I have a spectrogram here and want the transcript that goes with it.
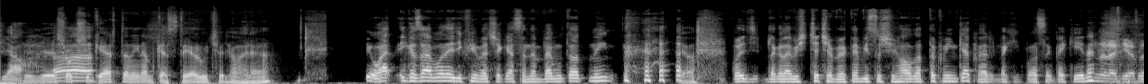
Ja. sok sikert, amíg nem kezdtél, úgyhogy hajrá. Jó, hát igazából egyik filmet se kell szerintem bemutatni, Ja. vagy legalábbis csecsemők nem biztos, hogy hallgattak minket, mert nekik valószínűleg be kéne. Ne legyél benne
